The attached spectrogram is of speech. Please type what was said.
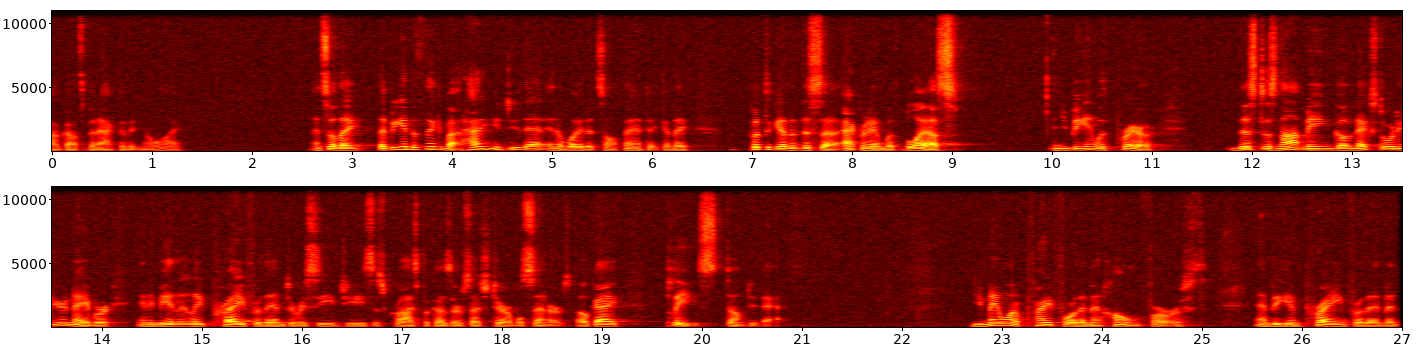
how God's been active in your life. And so they, they begin to think about how do you do that in a way that's authentic? And they put together this uh, acronym with BLESS, and you begin with prayer. This does not mean go next door to your neighbor and immediately pray for them to receive Jesus Christ because they're such terrible sinners, okay? Please don't do that. You may want to pray for them at home first and begin praying for them and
